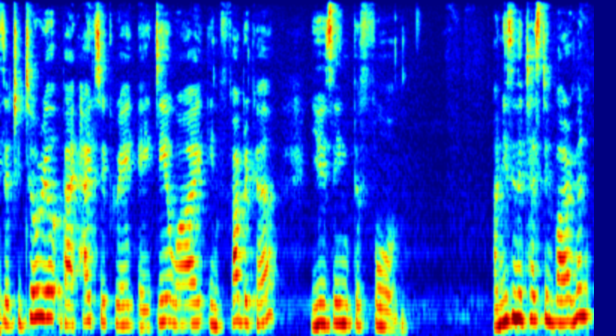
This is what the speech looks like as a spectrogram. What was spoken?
is a tutorial about how to create a DOI in Fabrica using the form. I'm using the test environment.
